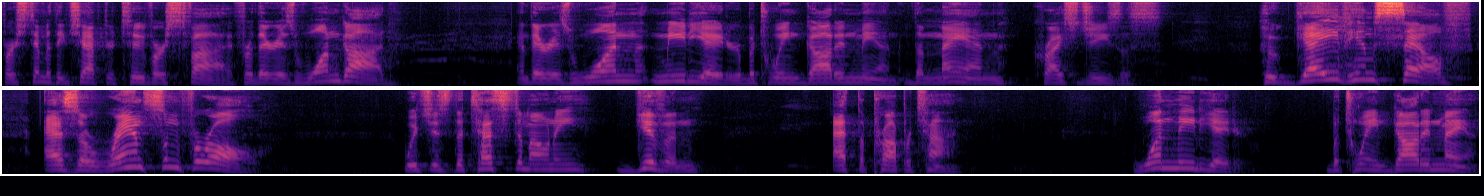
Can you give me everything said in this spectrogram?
1 Timothy chapter 2, verse 5. For there is one God, and there is one mediator between God and men, the man Christ Jesus, who gave himself as a ransom for all, which is the testimony given at the proper time. One mediator between God and man.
